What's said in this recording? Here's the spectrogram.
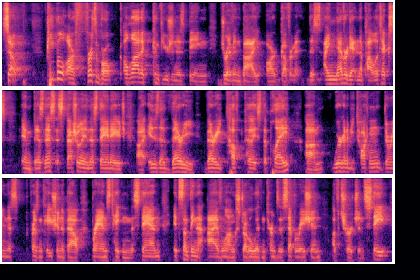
So people are, first of all, a lot of confusion is being driven by our government. This, I never get into politics in business, especially in this day and age. Uh, it is a very, very tough place to play. Um, we're going to be talking during this presentation about brands taking the stand. It's something that I've long struggled with in terms of the separation of church and state.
